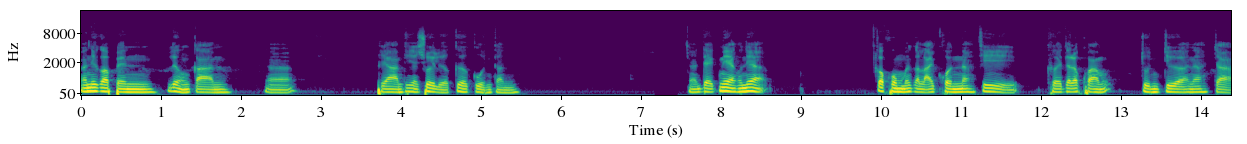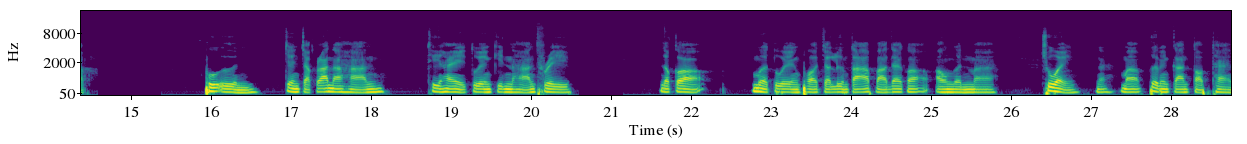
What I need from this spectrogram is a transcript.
อันนี้ก็เป็นเรื่องของการพยายามที่จะช่วยเหลือเกื้อกูลกัน เด็กเนี่ยคนเนี้ยก็คงเหมือนกับหลายคนนะที่เคยได้รับความจุนเจือนะจากผู้อื่น เช่นจากร้านอาหารที่ให้ตัวเองกินอาหารฟรี แล้วก็เมื่อตัวเองพอจะลืมตาอ้าปากได้ก็เอาเงินมาช่วยนะมาเพื่อเป็นการตอบแทน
